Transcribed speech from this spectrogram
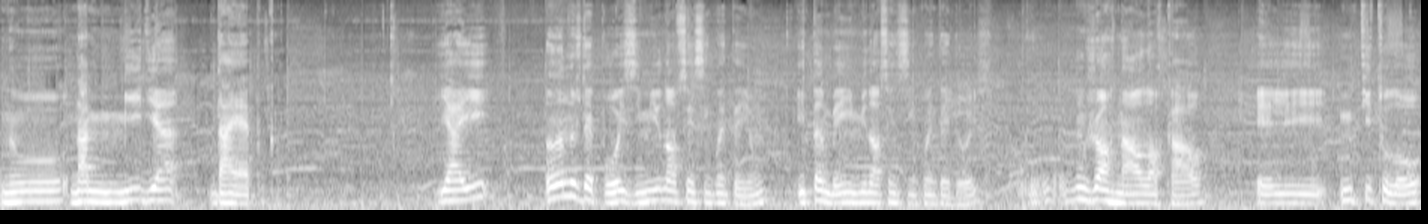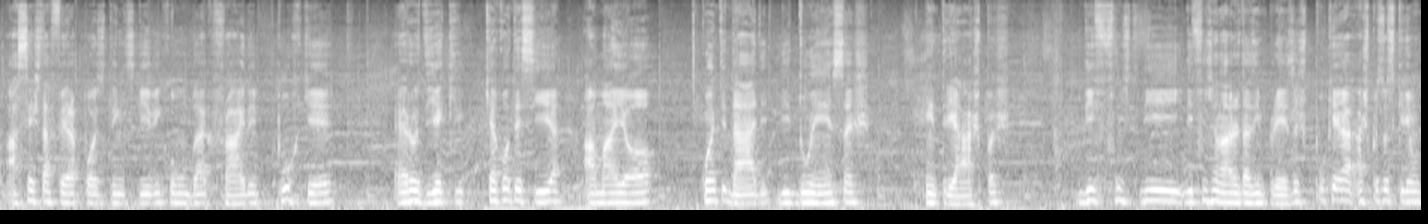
no, na mídia da época. E aí, anos depois, em 1951 e também em 1952, um, jornal local ele intitulou a sexta-feira após o Thanksgiving como Black Friday porque era o dia que, que acontecia a maior quantidade de doenças entre aspas, de, de, de, funcionários das empresas, porque as pessoas queriam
